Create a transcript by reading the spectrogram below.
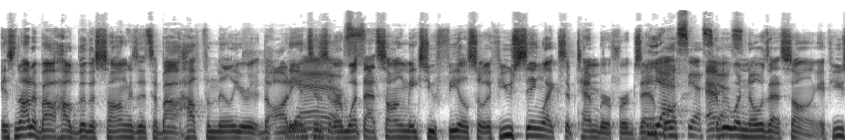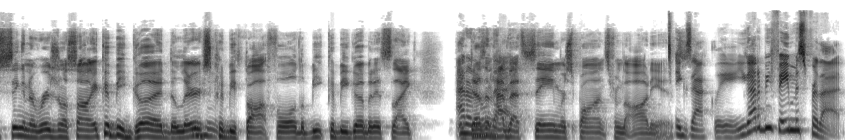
it's not about how good the song is; it's about how familiar the audience is or what that song makes you feel. So, if you sing like September, for example, Yes, yes, everyone yes. knows that song. If you sing an original song, it could be good. The lyrics Mhm. could be thoughtful. The beat could be good, but it's like it doesn't have that. that same response from the audience. Exactly. You got to be famous for that.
